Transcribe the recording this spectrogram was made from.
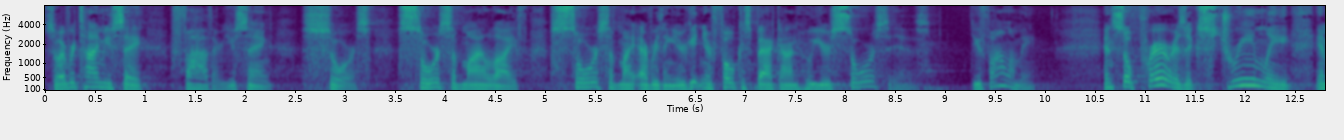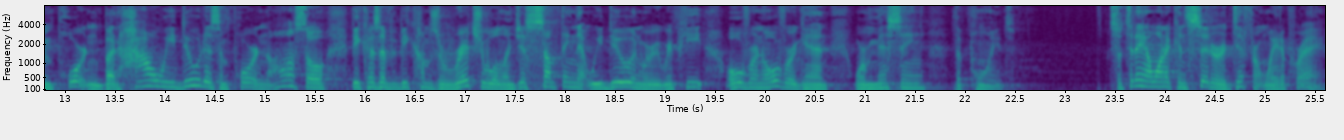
So every time you say father, you're saying source source of my life, source of my everything. You're getting your focus back on who your source is. Do you follow me? And so prayer is extremely important, but how we do it is important also because if it becomes ritual and just something that we do and we repeat over and over again, we're missing the point. So today I want to consider a different way to pray.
